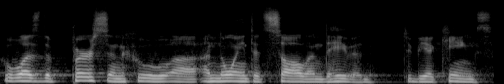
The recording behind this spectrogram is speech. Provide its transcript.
who was the person who uh, anointed Saul and David to be a kings.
